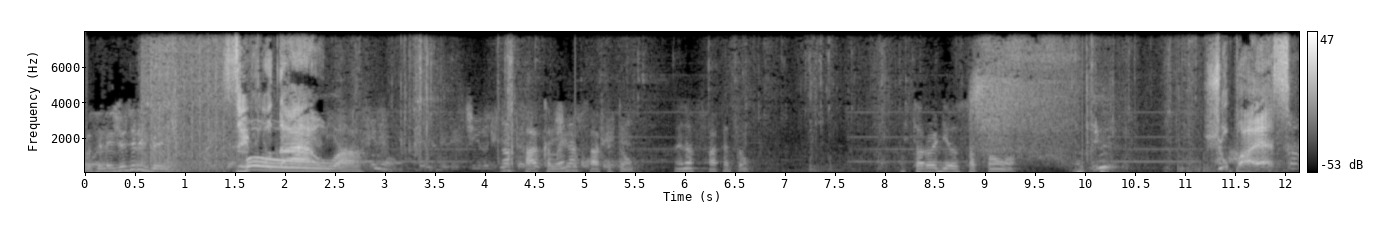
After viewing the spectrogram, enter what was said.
Não sei nem de onde ele veio. Se! Boa! Na faca, vai na faca, Tom. Vai na faca, Tom. Estoura ali o sapão, ó. Chupa essa!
